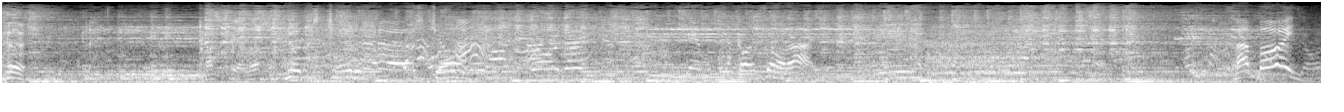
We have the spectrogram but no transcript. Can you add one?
That's Tahler. That's Jordan. That's Jordan. God, it's alright. Man boy!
